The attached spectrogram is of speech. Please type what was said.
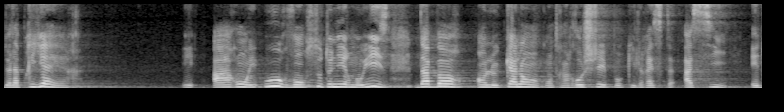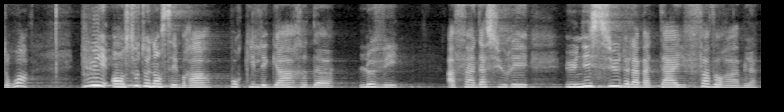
de la prière. Et Aaron et Our vont soutenir Moïse, d'abord en le calant contre un rocher pour qu'il reste assis et droit, puis en soutenant ses bras pour qu'il les garde levés, afin d'assurer une issue de la bataille favorable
